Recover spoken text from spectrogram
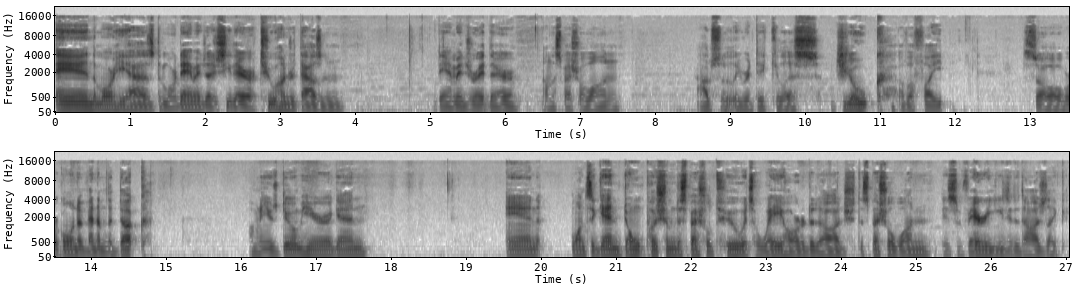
And the more he has, the more damage. As you see there, 200,000 damage right there on the special one. Absolutely ridiculous joke of a fight. So we're going to Venom the Duck. I'm going to use Doom here again. And once again, don't push him to special 2. It's way harder to dodge. The special 1 is very easy to dodge. Like,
